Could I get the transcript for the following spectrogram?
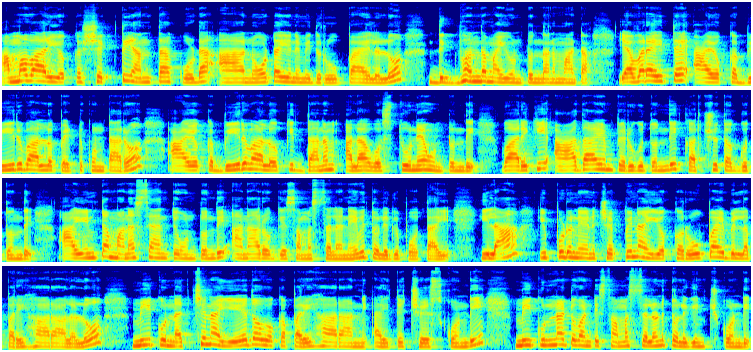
అమ్మవారి యొక్క శక్తి అంతా కూడా ఆ నూట ఎనిమిది రూపాయలలో దిగ్బంధమై ఉంటుందన్నమాట. ఎవరైతే ఆ యొక్క బీరువాల్లో పెట్టుకుంటారో ఆ యొక్క బీరువాలోకి ధనం అలా వస్తూనే ఉంటుంది. వారికి ఆదాయం పెరుగుతుంది ఖర్చు తగ్గుతుంది. ఆ ఇంట మన మనశ్శాంతి ఉంటుంది అనారోగ్య సమస్యలు అనేవి తొలగిపోతాయి. ఇలా ఇప్పుడు నేను చెప్పిన ఈ యొక్క రూపాయి బిళ్ళ పరిహారాలలో మీకు నచ్చిన ఏదో ఒక పరిహారాన్ని అయితే చేసుకోండి. మీకున్నటువంటి సమస్యలను తొలగించుకోండి.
